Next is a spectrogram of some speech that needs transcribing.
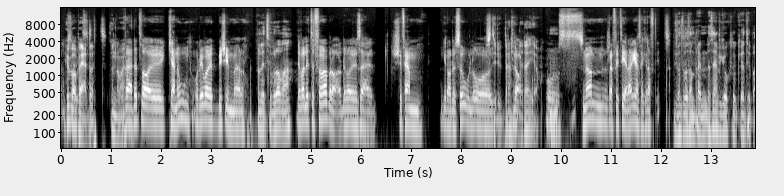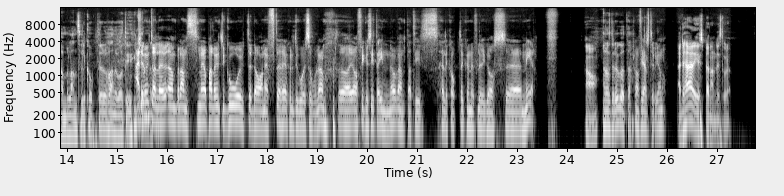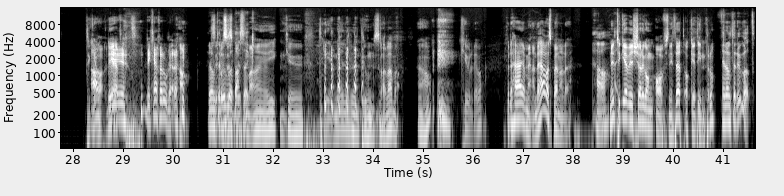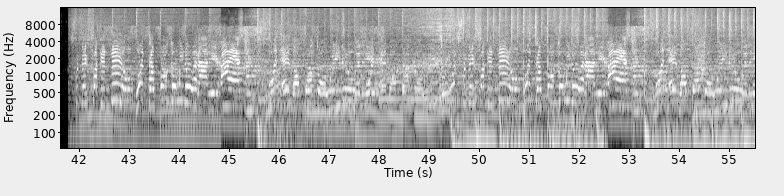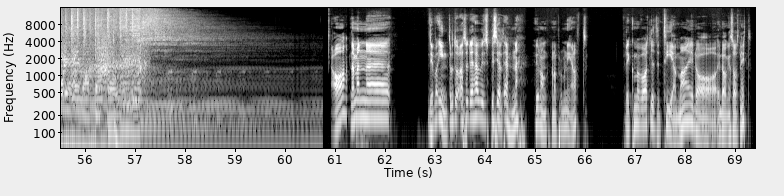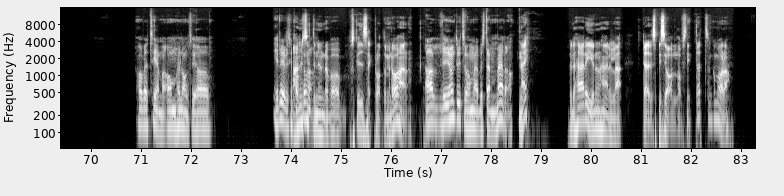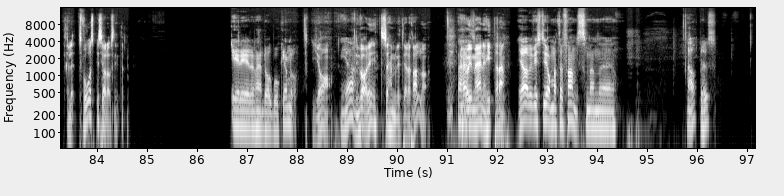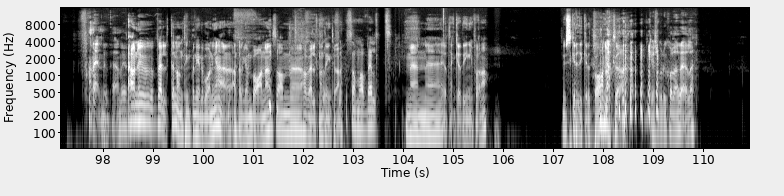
Hur var Absolut. vädret? Undrar man. Vädret var ju kanon och det var ju ett bekymmer. Det var lite för bra va? Det var lite för bra. Det var ju så här 25 grader sol och, Just det, du brände klart. dig ja. och Mm. snön reflekterar ganska kraftigt. Det var inte bara att han brände sig, han fick också åka typ ambulanshelikopter eller vad fan det var till Nej, det var inte ambulans, men jag pallade inte gå ute dagen efter. Jag kunde inte gå i solen. Så jag fick ju sitta inne och vänta tills helikopter kunde flyga oss eh, ner ja. Långt har du gått då? från fjällstugan. Då. ja. Det här är en spännande historia. Tycker jag. Det är häftigt. det är kanske roligare. Ja. Hur långt har Och du gått Isak? "Ja, jag gick eh, tre mil runt i Onsala bara. Jaha, kul det var. För det här jag menar, det här var spännande. Ja. Nu tycker jag vi kör igång avsnittet och ett intro. Hur långt har du gått? Ja, nej men eh, det var introt. Alltså det här var ett speciellt ämne, hur långt man har promenerat. För det kommer vara ett litet tema idag, i dagens avsnitt. Har vi ett tema om hur långt vi har... Är det det vi ska Ja, nu prata om? sitter då? ni och undrar, vad ska Isak prata om idag här? Ja, vi har inte riktigt varit med och bestämma idag. Nej. För det här är ju den här lilla det här specialavsnittet som kommer vara. Eller två specialavsnitten. Är det den här dagboken då? Ja. Ja. Nu var det inte så hemligt i alla fall då. Du var ju med när jag hittade den. Ja, vi visste ju om att det fanns, men... eh, Ja, precis. Fan händer det här nu? Ja, nu välte någonting på nedervåningen här. Antagligen barnen som eh, har vält någonting tror jag. Som har vält. Men eh, jag tänker att det är ingen fara. Nu skriker ett barn också. Kanske borde kolla det eller?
